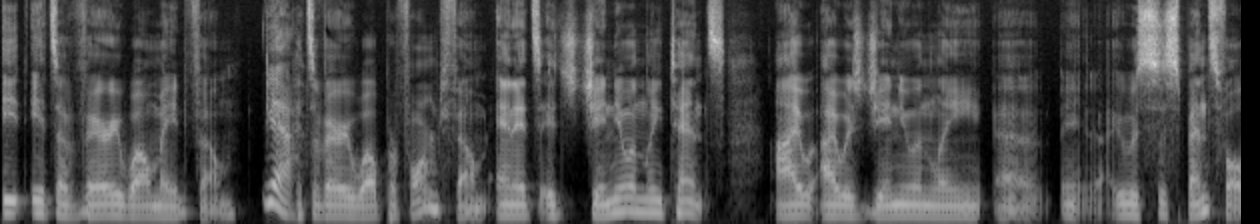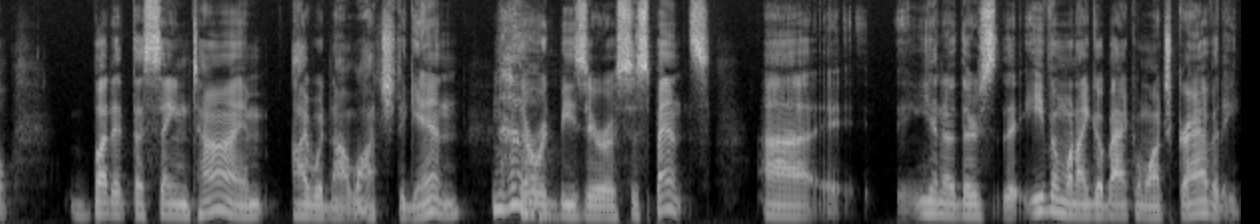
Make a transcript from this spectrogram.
it it's a very well made film. Yeah, It's a very well performed film, and it's it's genuinely tense. I I was genuinely uh, it was suspenseful, but at the same time, I would not watch it again. No. There would be zero suspense. Uh, you know, there's even when I go back and watch Gravity,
